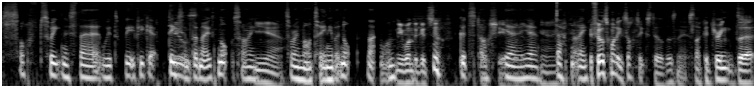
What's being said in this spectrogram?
soft sweetness there with if you get decent Feels- vermouth not sorry Yeah. sorry martini but not that one You want the good stuff. good stuff yeah, whatever. yeah definitely It feels quite exotic still, doesn't it? It's like a drink that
